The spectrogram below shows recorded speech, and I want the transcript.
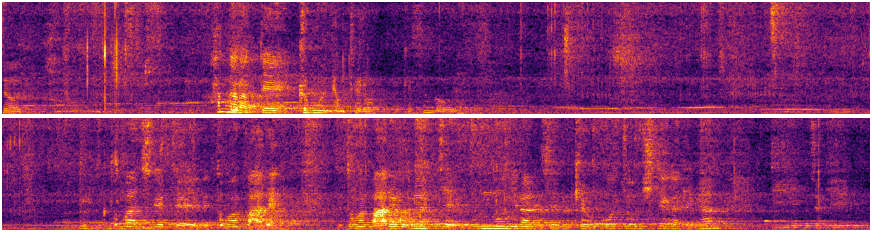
저 한나라 때 금문 형태로 이렇게 쓴 거고요. 그 동안 시대 때 여기 동안 말에 그 동안 말에 오면 이제 운문이라 해서 이렇게 오고 좀 시대가 되면 이 저기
